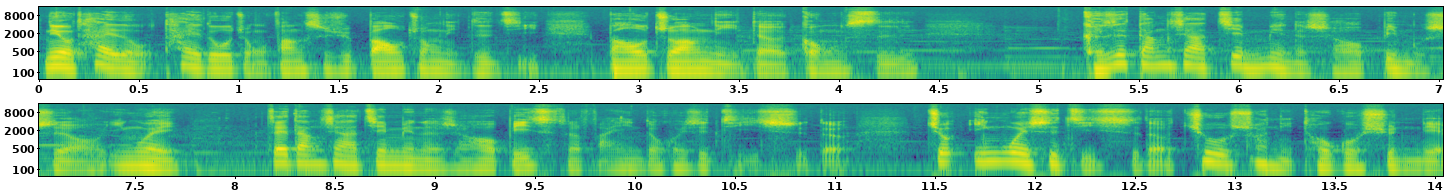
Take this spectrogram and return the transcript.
你有太多太多种方式去包装你自己，包装你的公司。可是，当下见面的时候，并不是哦，因为在当下见面的时候，彼此的反应都会是及时的。就因为是及时的，就算你透过训练，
